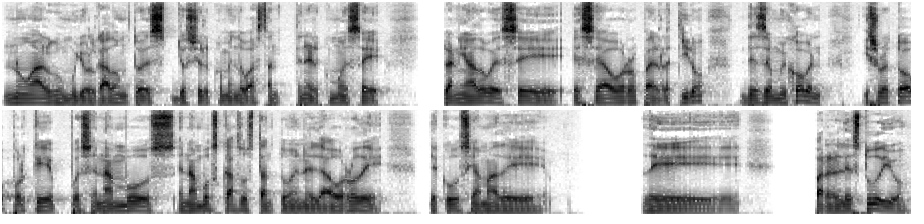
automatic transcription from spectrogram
no algo muy holgado, entonces yo sí recomiendo bastante tener como ese planeado ese ese ahorro para el retiro desde muy joven. Y sobre todo porque pues en ambos en ambos casos tanto en el ahorro de de cómo se llama de de para el estudio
